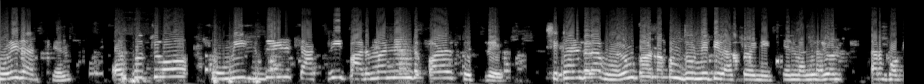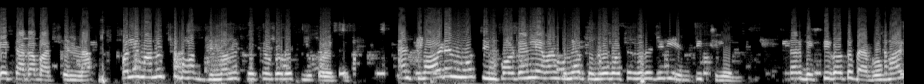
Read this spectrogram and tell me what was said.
মরে যাচ্ছেন, অথচ শ্রমিকদের চাকরি পার্মানেন্ট করার ক্ষেত্রে সেখানে তারা ভয়ঙ্কর রকম দুর্নীতির আশ্রয় নিচ্ছেন, মানুষজন তার হকের টাকা পাচ্ছেন না। ফলে মানুষ তো ভাবছেন, মানুষ প্রশ্ন করে শুরু করেছে। And third and most importantly আমার মনে হয় পনেরো বছর ধরে যিনি এমপি ছিলেন তার ব্যক্তিগত ব্যবহার,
